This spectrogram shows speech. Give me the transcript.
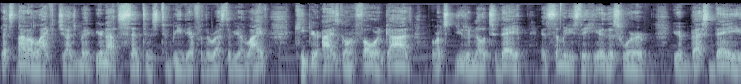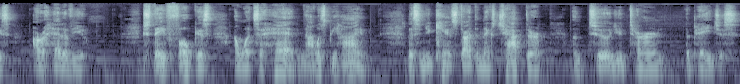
That's not a life judgment. You're not sentenced to be there for the rest of your life. Keep your eyes going forward. God wants you to know today and somebody needs to hear this word. Your best days are ahead of you. Stay focused on what's ahead, not what's behind. Listen, you can't start the next chapter until you turn the pages.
